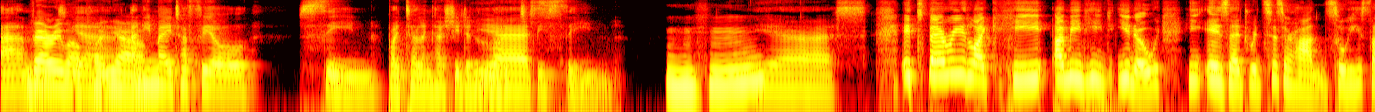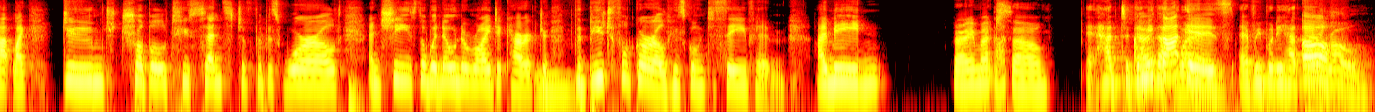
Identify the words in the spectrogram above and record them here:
And very well yeah, put, yeah. And he made her feel seen by telling her she didn't yes. like to be seen. Mm-hmm. Yes. It's very like he, I mean, he, you know, he is Edward Scissorhands. So he's that like doomed, troubled, too sensitive for this world. And she's the Winona Ryder character, mm. the beautiful girl who's going to save him. I mean, very much that, so. It had to go I mean, that, that way. Is, Everybody had their oh, role.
